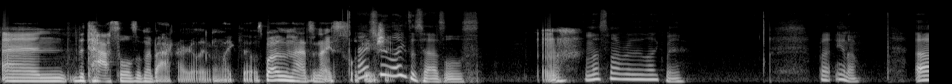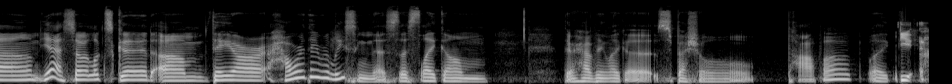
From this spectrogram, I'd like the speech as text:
And the tassels in the back, I really don't like those. But other than that, it's a nice I actually shoe. like the tassels, and that's not really like me. But you know, um, yeah. So it looks good. Um, they are. How are they releasing this? This like um, they're having like a special pop up. Like yeah.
